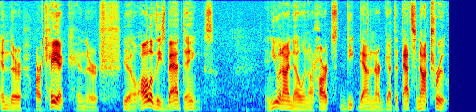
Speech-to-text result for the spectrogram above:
and they're archaic and they're you know all of these bad things and you and I know in our hearts deep down in our gut that that's not true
